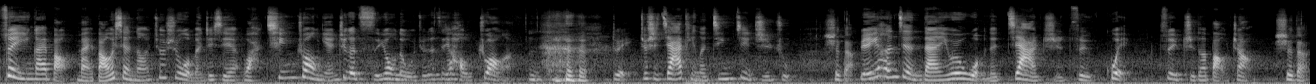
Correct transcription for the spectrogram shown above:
最应该保买保险呢，就是我们这些哇青壮年这个词用的，我觉得自己好壮啊。嗯，对，就是家庭的经济支柱。是的，原因很简单，因为我们的价值最贵，最值得保障。是的，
